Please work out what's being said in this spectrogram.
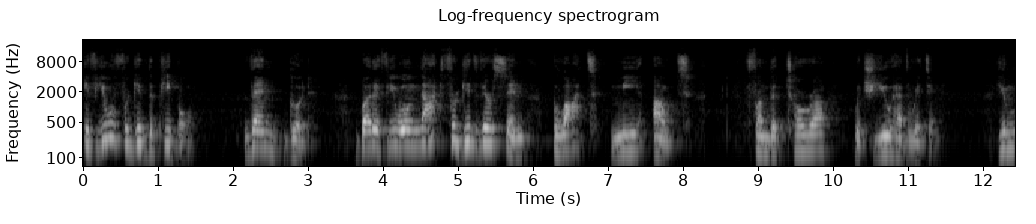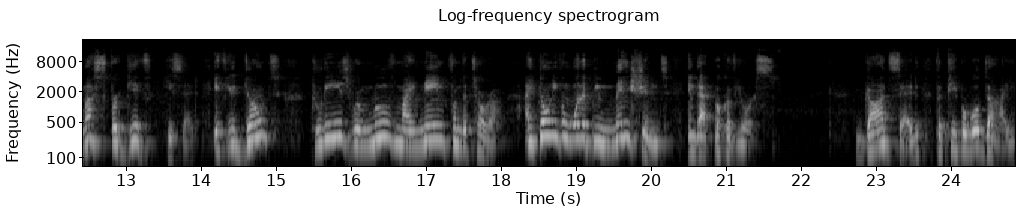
if you will forgive the people, then good. But if you will not forgive their sin, blot me out from the Torah which you have written. You must forgive, he said. If you don't, Please remove my name from the Torah. I don't even want to be mentioned in that book of yours. God said the people will die,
